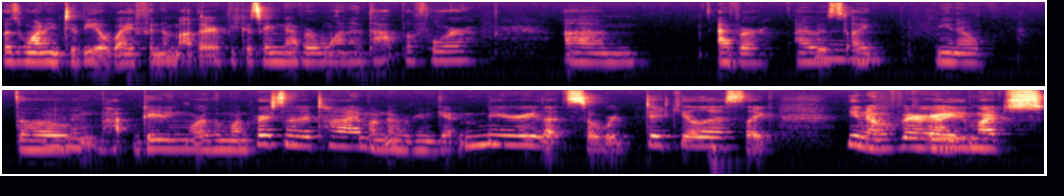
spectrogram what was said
was wanting to be a wife and a mother because i never wanted that before um, ever. I was mm-hmm. like, you know, the mm-hmm. dating more than one person at a time. I'm never gonna get married. That's so ridiculous. Like, you know, very right. much.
